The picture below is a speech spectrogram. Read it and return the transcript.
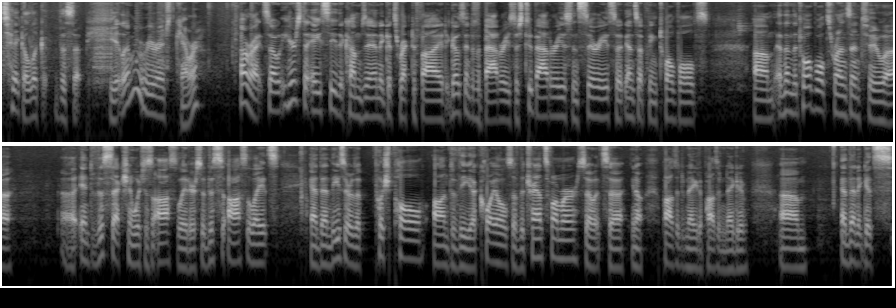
take a look at this up here. Let me rearrange the camera. All right, so here's the AC that comes in. It gets rectified. It goes into the batteries. There's two batteries in series, so it ends up being 12 volts. Um, and then the 12 volts runs into uh, uh, into this section, which is an oscillator. So this oscillates, and then these are the push-pull onto the uh, coils of the transformer. So it's uh, you know positive, negative, positive, negative. Um, and then it gets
